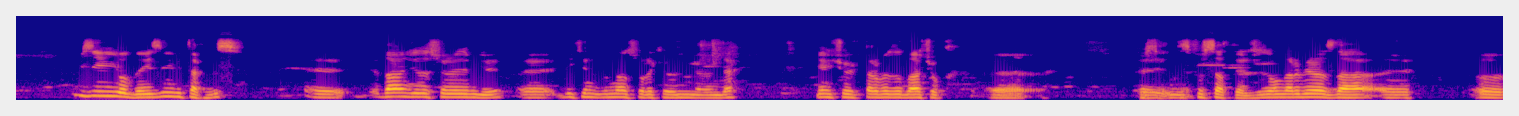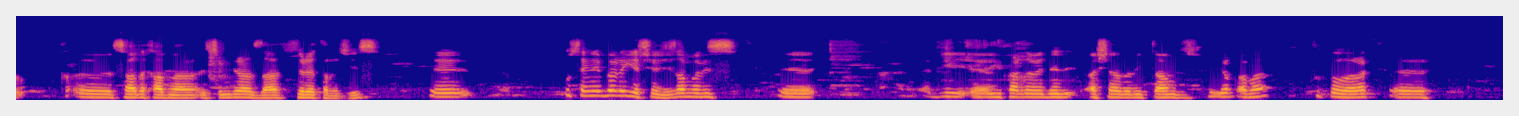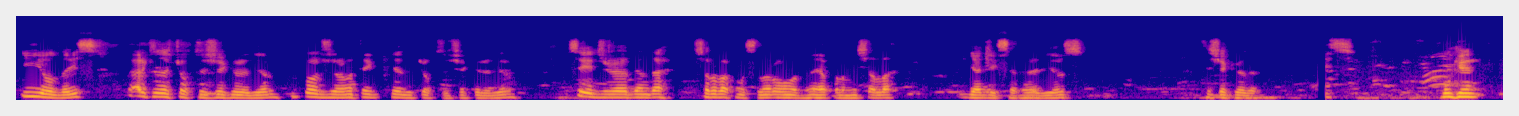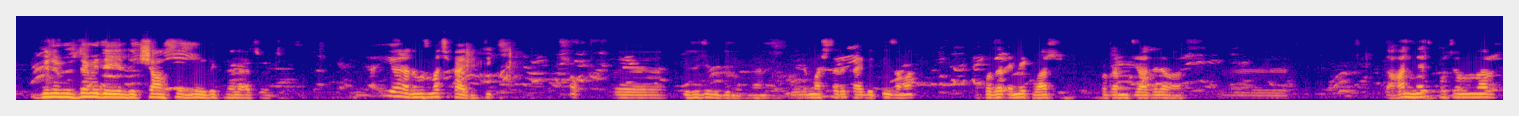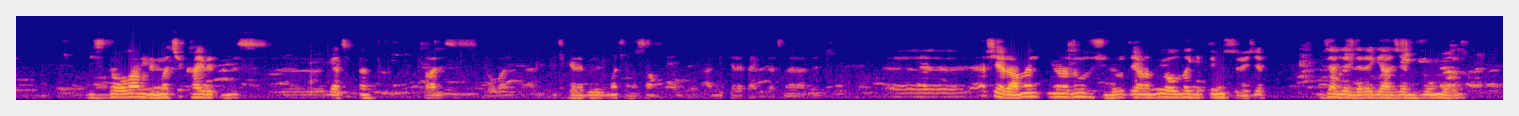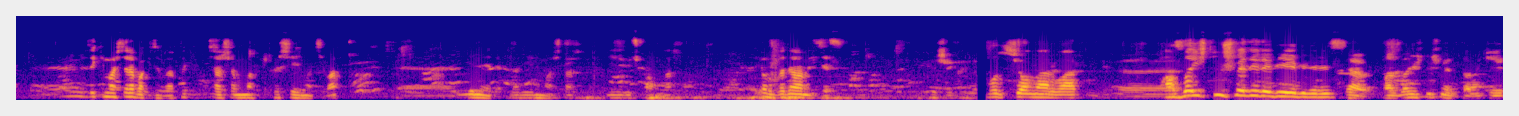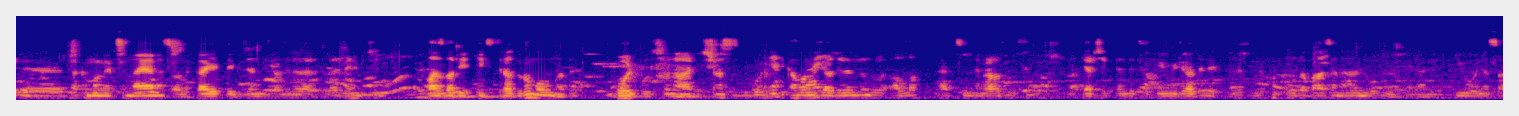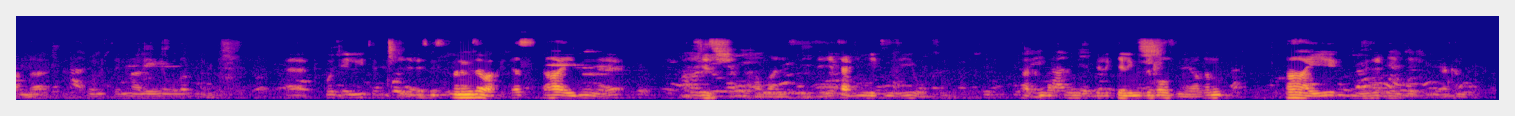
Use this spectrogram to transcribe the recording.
Biz iyi yoldayız, iyi bir takımız. Ee, daha önce de söylediğim gibi e, ligin bundan sonraki önünde genç çocuklarımıza daha çok e, e, fırsat vereceğiz. Onları biraz daha e, e, sahada kalmaları için biraz daha süre tanıyacağız. E, bu sene böyle geçireceğiz ama biz e, bir e, yukarıda ve de aşağıda bir iddiamız yok ama futbol olarak e, iyi yoldayız. Herkese çok teşekkür ediyorum. Futbolcularıma tekniklere de çok teşekkür ediyorum. Seyircilerden de kusura bakmasınlar olmadığını yapalım inşallah. Gelecek sefer ediyoruz. Teşekkür ederim. Bugün günümüzde mi değildik, şanssız mıydık? Neler söyleyeceksin? Ya, iyi oynadığımız maçı kaybettik. Çok e, üzücü bir durum. Yani böyle maçları kaybettiğin zaman o kadar emek var, o kadar mücadele var. E, daha net pozisyonlar bizde olan bir maçı kaybetmemiz e, gerçekten talihsiz bir olay. Yani üç kere böyle bir maç oynasan yani bir kere kaybedersin herhalde. E, her şeye rağmen iyi oynadığımızı düşünüyoruz. Yani bu yolda gittiğimiz sürece güzel yerlere geleceğimizi umuyorum. E, önümüzdeki maçlara bakacağız artık. Çarşamba Kırşehir maçı var. Ee, yeni hedefler, yeni maçlar, yeni 3 puanlar. Ee, Yolumuza devam edeceğiz. Pozisyonlar var. Ee, Fazla hiç düşmedi de diyebiliriz. ya fazla hiç düşmedi tabii ki. Ee, takımın hepsinin ayağına sağlık. Gayet de güzel mücadele verdiler. Benim için fazla bir ekstra durum olmadı. Gol pozisyonu hariç. Şanssız bir gol yedik ama mücadelenden dolayı Allah hepsinden razı olsun. Gerçekten de çok iyi mücadele ettiler. Şimdi futbolda bazen böyle oluyor. Yani iyi oynasan da sonuç senin aleyhine olabiliyor. Ee, Kocaeli'yi tebrik ederiz. Biz önümüze bakacağız. Daha iyi günlere gideceğiz inşallah Allah'ın izniyle. Yeter ki niyetimiz iyi olsun. Takımlarımız birlikteliğimizi bozmayalım. Daha iyi günler gelecek yakın.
